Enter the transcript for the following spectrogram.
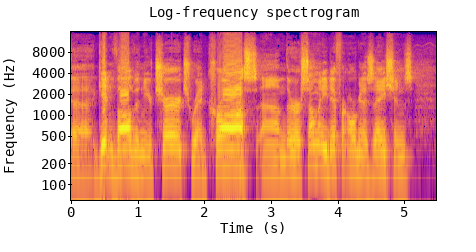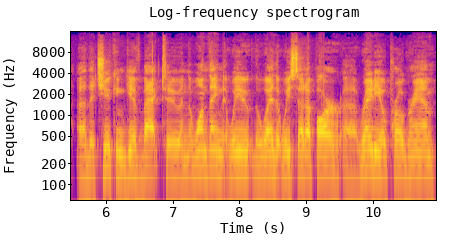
uh, get involved in your church, Red Cross. Um, there are so many different organizations uh, that you can give back to. And the one thing that we, the way that we set up our uh, radio program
